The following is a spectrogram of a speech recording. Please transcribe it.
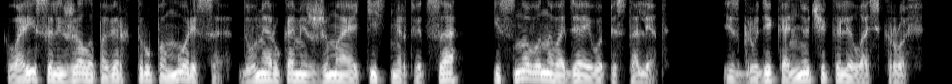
Клариса лежала поверх трупа Морриса, двумя руками сжимая кисть мертвеца и снова наводя его пистолет. Из груди конечика лилась кровь.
